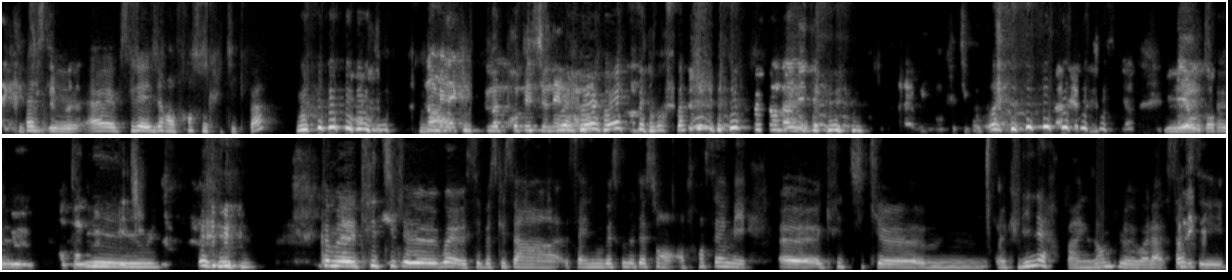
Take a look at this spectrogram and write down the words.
la critique parce de que, mode. Ah ouais, parce que j'allais dire en France, on ne critique pas. non, mais la critique de mode professionnelle, ouais, ouais, c'est pour ça. ah oui, on critique beaucoup. Hein. mais en tant que, en tant que métier. Oui, oui. Comme euh, critique, euh, ouais, c'est parce que ça a, ça a, une mauvaise connotation en, en français, mais euh, critique euh, culinaire, par exemple, voilà, ça c'est.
